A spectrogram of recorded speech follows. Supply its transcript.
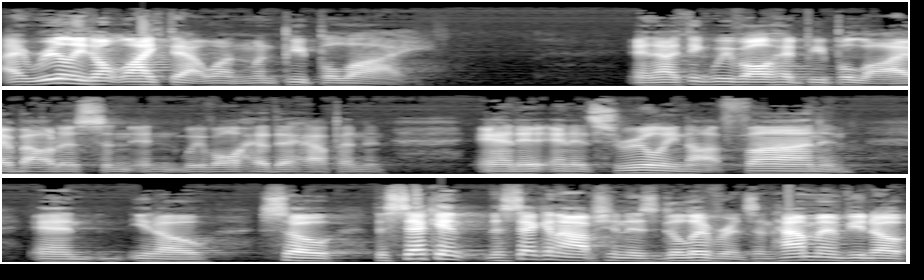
I really don't like that one when people lie. And I think we've all had people lie about us, and, and we've all had that happen. And, and, it, and it's really not fun. And, and, you know, so the second, the second option is deliverance. And how many of you know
